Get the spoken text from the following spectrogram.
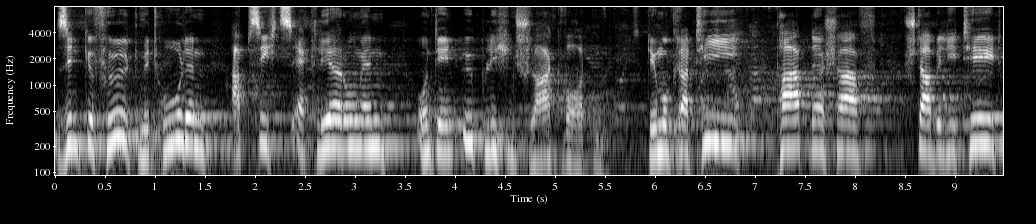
sind gefüllt mit hohlen Absichtserklärungen und den üblichen Schlagworten. Demokratie, Partnerschaft, Stabilität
